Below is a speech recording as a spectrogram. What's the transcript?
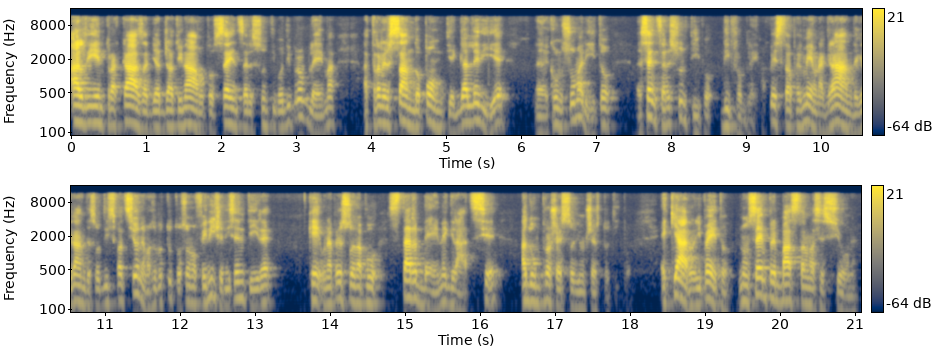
al rientro a casa ha viaggiato in auto senza nessun tipo di problema, attraversando ponti e gallerie eh, con suo marito senza nessun tipo di problema. Questa per me è una grande, grande soddisfazione, ma soprattutto sono felice di sentire che una persona può star bene grazie ad un processo di un certo tipo. È chiaro, ripeto, non sempre basta una sessione,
